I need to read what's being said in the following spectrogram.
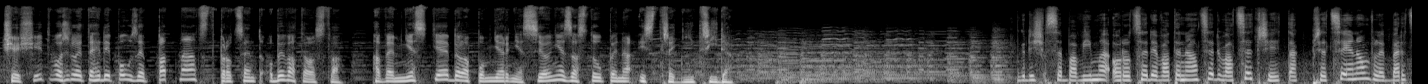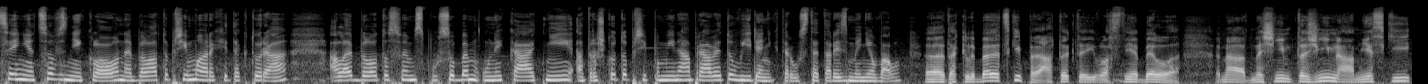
Češi tvořili tehdy pouze 15% obyvatelstva a ve městě byla poměrně silně zastoupena i střední třída. Když se bavíme o roce 1923, tak přeci jenom v Liberci něco vzniklo, nebyla to přímo architektura, ale bylo to svým způsobem unikátní a trošku to připomíná právě tu Vídeň, kterou jste tady zmiňoval. E, tak liberecký prátek, který vlastně byl na dnešním tržním náměstí,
